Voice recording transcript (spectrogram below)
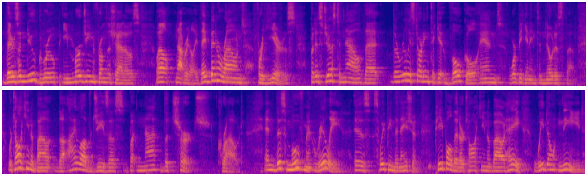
There's a new group emerging from the shadows. Well, not really. They've been around for years, but it's just now that they're really starting to get vocal and we're beginning to notice them. We're talking about the I love Jesus, but not the church crowd. And this movement really is sweeping the nation. People that are talking about, hey, we don't need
